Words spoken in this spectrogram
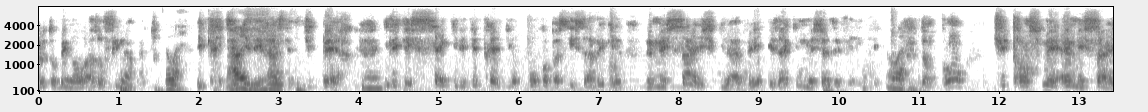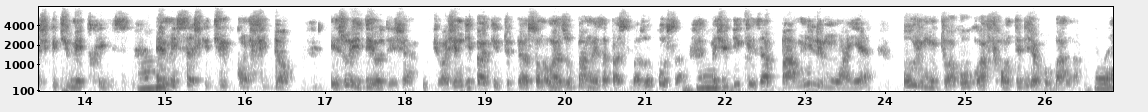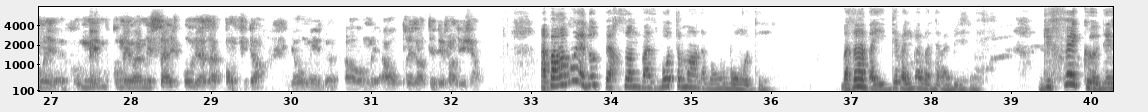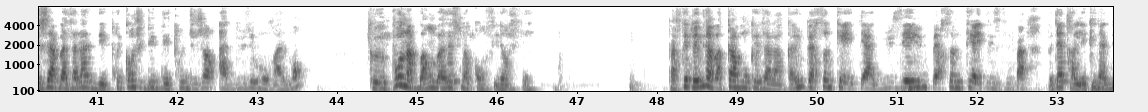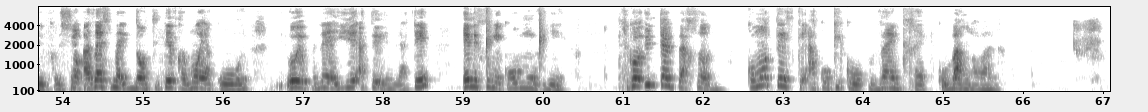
Ah ouais, les races du père. mm. Il était sec, il était très dur. Pourquoi? Parce qu'il savait que le message qu'il avait, il avait un message de vérité. Ouais. Donc quand tu transmets un message que tu maîtrises, Mhm. un message que tu es confident ils ont aidé déjà tu vois je ne dis pas que toute personne oyo azobanga eza parce que bazokosa Mm, mais je dis que eza parmi les moyens oyo moto akoki koaffronter déjà kobanga. Komema message oyo aza confident ya akoprésenter devant les gens. Apparemment il y a d'autres personnes bazobotama na bango bongo te. Baza na baide balingi babanda babusiness du fait que déjà bazala détruit quand je dis détruit du genre abusé moralement que mpo na bango baza esi na confidence te parce que bakas moko ezalaka une personne qui a été abusée une personne qui a été je sais pas peut-être aleki na dépression. Aza esi na identité vraiment ko oyo pene ya ye atelemela te anything ekomove ye sikoyo une telle personne comment est-ce que akoki kovaincre kobanga wana?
